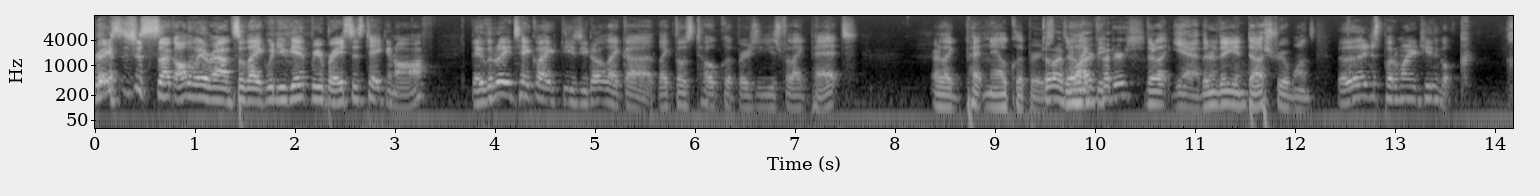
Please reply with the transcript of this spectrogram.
braces just suck all the way around. So like when you get your braces taken off, they literally take like these, you know, like uh like those toe clippers you use for like pets. Or like pet nail clippers. They're like wire the- cutters? They're like yeah, they're the industrial ones. They literally just put them on your teeth and go,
